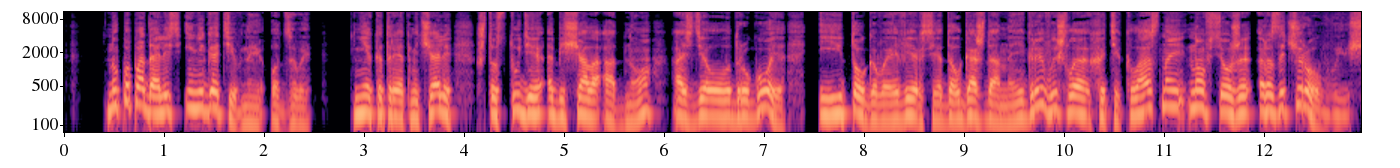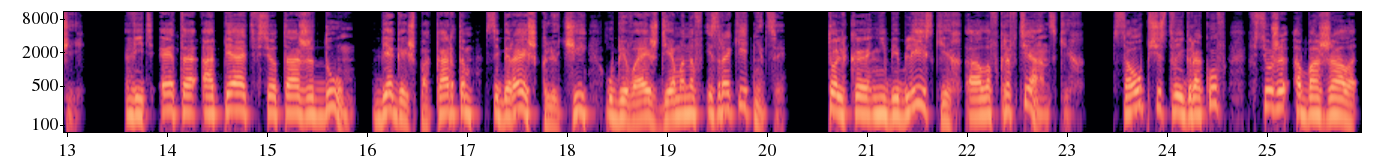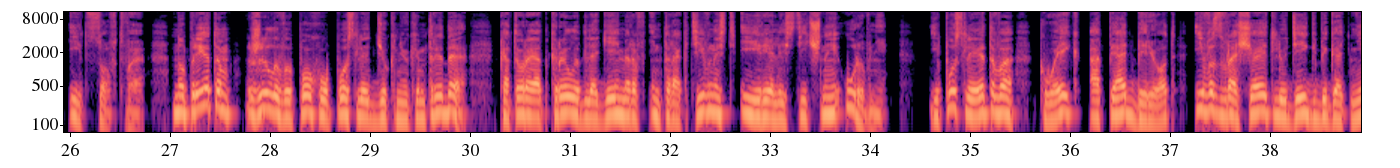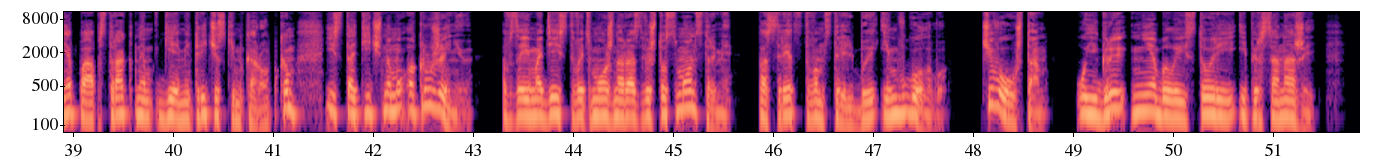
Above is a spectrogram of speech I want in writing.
Но попадались и негативные отзывы. Некоторые отмечали, что студия обещала одно, а сделала другое, и итоговая версия долгожданной игры вышла хоть и классной, но все же разочаровывающей. Ведь это опять все та же Doom, Бегаешь по картам, собираешь ключи, убиваешь демонов из ракетницы. Только не библейских, а лавкрафтианских. Сообщество игроков все же обожало id Software, но при этом жило в эпоху после Duke Nukem 3D, которая открыла для геймеров интерактивность и реалистичные уровни. И после этого Quake опять берет и возвращает людей к беготне по абстрактным геометрическим коробкам и статичному окружению. Взаимодействовать можно разве что с монстрами, посредством стрельбы им в голову. Чего уж там, у игры не было истории и персонажей.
